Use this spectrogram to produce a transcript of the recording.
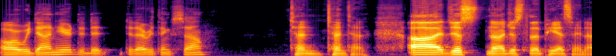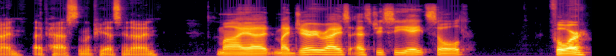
Oh, are we done here? Did it? Did everything sell? 10 10 10. Uh just no, just the PSA 9. I passed on the PSA 9. My uh, my Jerry Rice SGC eight sold, 4.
